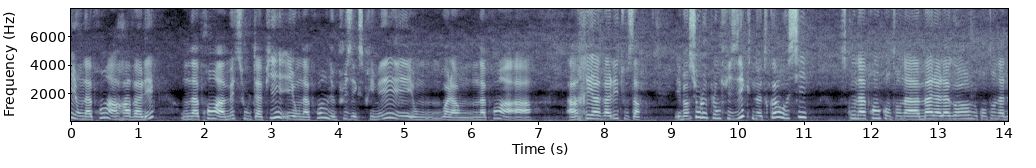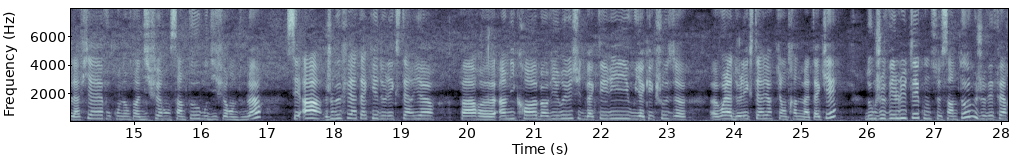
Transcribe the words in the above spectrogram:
Et on apprend à ravaler, on apprend à mettre sous le tapis, et on apprend à ne plus exprimer, et on, voilà, on apprend à, réavaler tout ça. Et bien sur le plan physique, notre corps aussi ce qu'on apprend quand on a mal à la gorge ou quand on a de la fièvre ou qu'on a différents symptômes ou différentes douleurs, c'est ah, je me fais attaquer de l'extérieur par euh, un microbe, un virus, une bactérie, ou il y a quelque chose euh, euh, voilà, de l'extérieur qui est en train de m'attaquer. Donc je vais lutter contre ce symptôme, je vais faire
